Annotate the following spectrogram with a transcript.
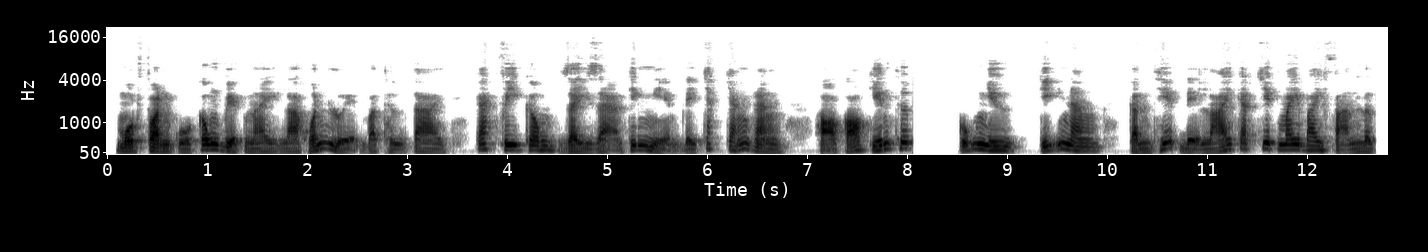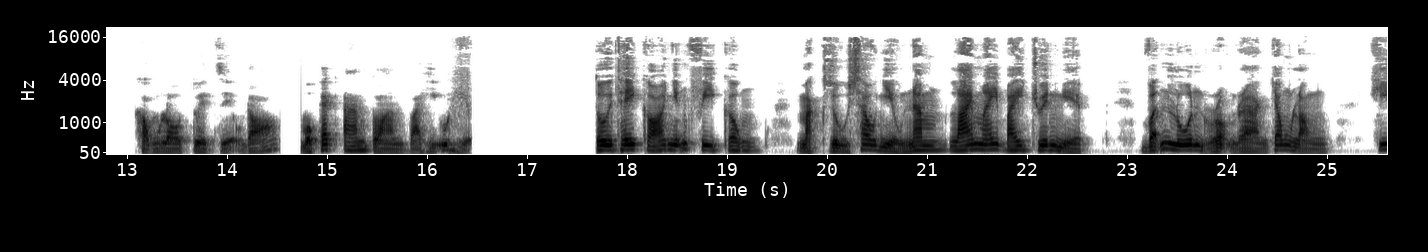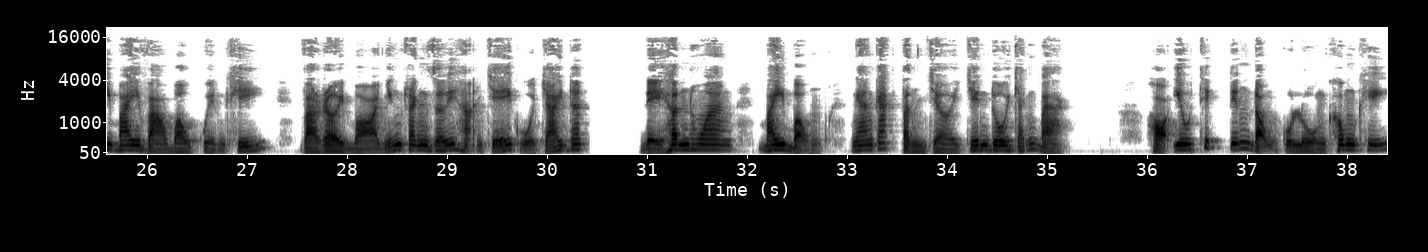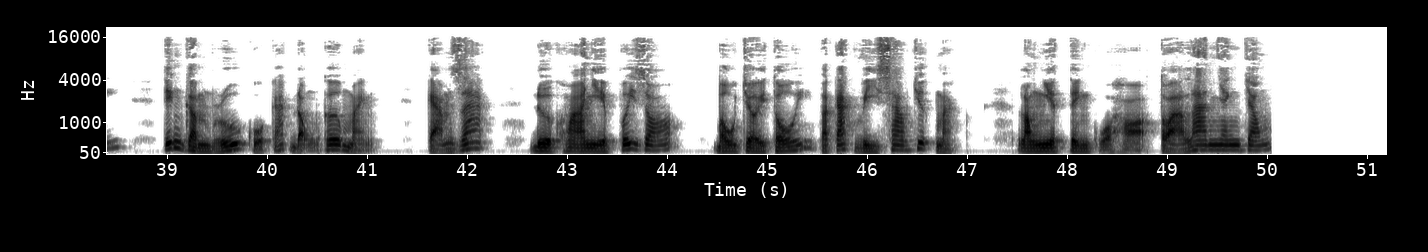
Một phần của công việc này là huấn luyện và thử tài các phi công dày dạn kinh nghiệm để chắc chắn rằng họ có kiến thức cũng như kỹ năng cần thiết để lái các chiếc máy bay phản lực khổng lồ tuyệt diệu đó một cách an toàn và hữu hiệu. Tôi thấy có những phi công, mặc dù sau nhiều năm lái máy bay chuyên nghiệp, vẫn luôn rộn ràng trong lòng khi bay vào bầu quyền khí và rời bỏ những ranh giới hạn chế của trái đất để hân hoan bay bổng ngang các tầng trời trên đôi cánh bạc. Họ yêu thích tiếng động của luồng không khí, tiếng gầm rú của các động cơ mạnh, cảm giác được hòa nhịp với gió, bầu trời tối và các vì sao trước mặt. Lòng nhiệt tình của họ tỏa lan nhanh chóng.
